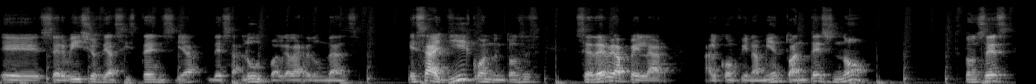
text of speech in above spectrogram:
eh, servicios de asistencia de salud, valga la redundancia. Es allí cuando entonces se debe apelar al confinamiento. Antes no. Entonces,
